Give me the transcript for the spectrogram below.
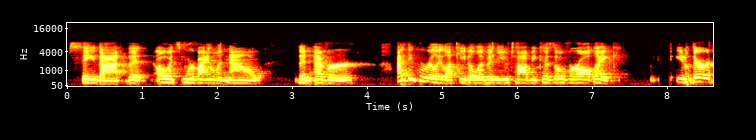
say that that oh it's more violent now than ever. I think we're really lucky to live in utah because overall like you know there are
